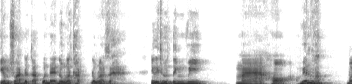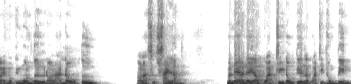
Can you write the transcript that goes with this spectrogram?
kiểm soát được các vấn đề đâu là thật, đâu là giả. Những cái thứ tinh vi mà họ huyễn hoặc bởi một cái ngôn từ đó là đầu tư, đó là sự sai lầm vấn đề ở đây là quản trị đầu tiên là quản trị thông tin,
